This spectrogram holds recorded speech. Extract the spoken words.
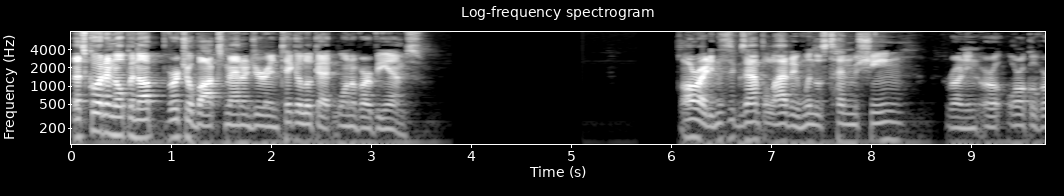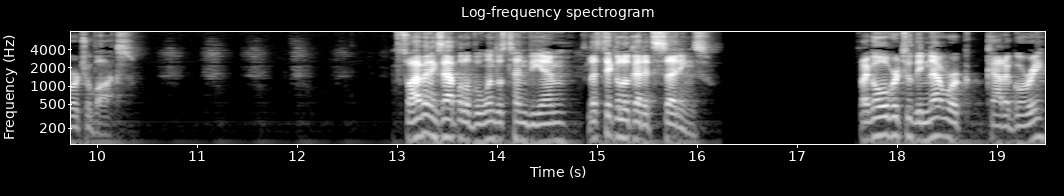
Let's go ahead and open up VirtualBox Manager and take a look at one of our VMs. Alright, in this example I have a Windows 10 machine running Oracle VirtualBox. So I have an example of a Windows 10 VM. Let's take a look at its settings. If I go over to the network category,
